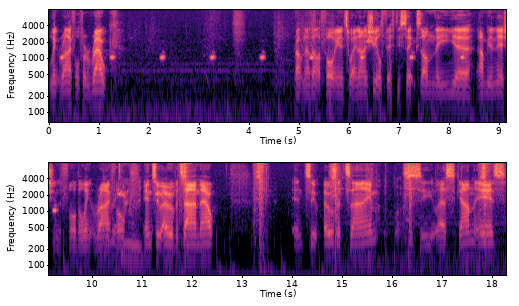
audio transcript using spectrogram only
Link rifle for Rauk. Route now down to 14 and 29, shield 56 on the uh, ammunition for the link rifle. Overtime. Into overtime now. Into overtime. Let's see where Scan is.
